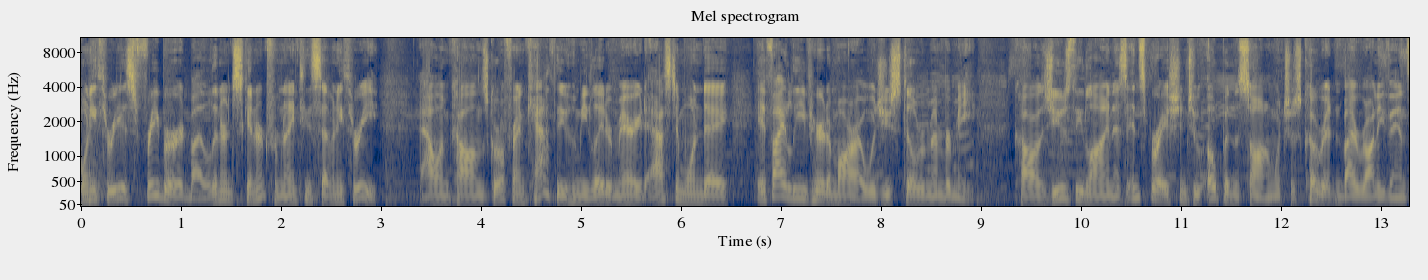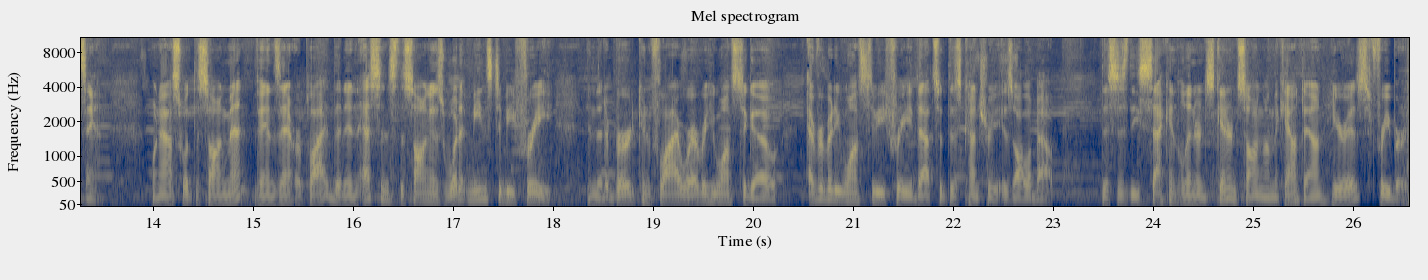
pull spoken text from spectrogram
23 is Freebird by Lynyrd Skynyrd from 1973. Allen Collins' girlfriend Kathy, whom he later married, asked him one day, If I leave here tomorrow, would you still remember me? Collins used the line as inspiration to open the song, which was co written by Ronnie Van Zant. When asked what the song meant, Van Zant replied that in essence the song is what it means to be free, and that a bird can fly wherever he wants to go. Everybody wants to be free. That's what this country is all about. This is the second Lynyrd Skynyrd song on the countdown. Here is Freebird.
